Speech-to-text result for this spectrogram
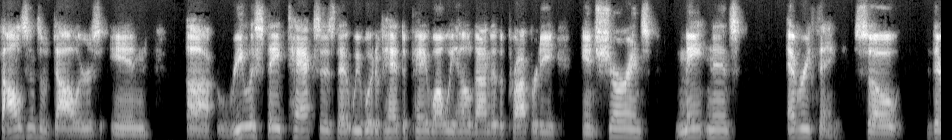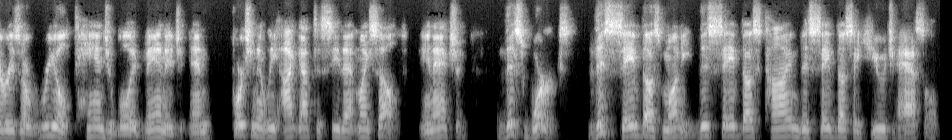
thousands of dollars in uh, real estate taxes that we would have had to pay while we held onto the property, insurance, maintenance, everything. So there is a real tangible advantage. And fortunately, I got to see that myself in action this works. This saved us money. This saved us time. This saved us a huge hassle.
